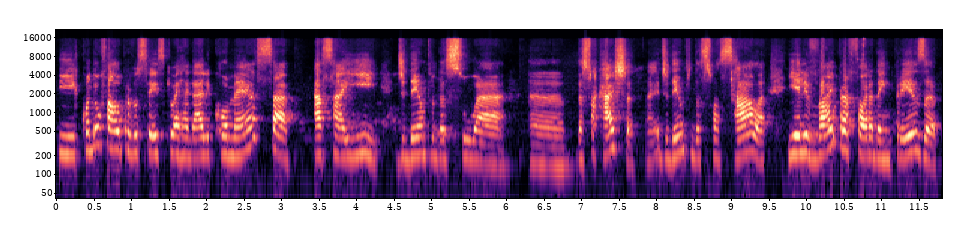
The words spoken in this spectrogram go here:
E quando eu falo para vocês que o RH ele começa a sair de dentro da sua uh, da sua caixa, né, de dentro da sua sala, e ele vai para fora da empresa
